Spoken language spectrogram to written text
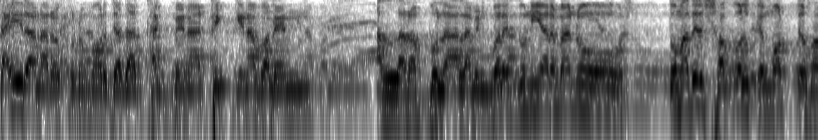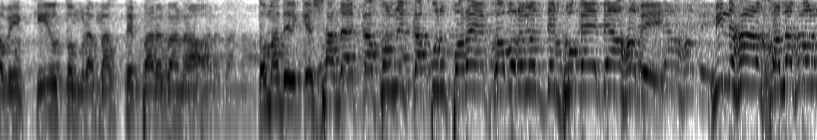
চাইরানারও কোনো মর্যাদা থাকবে না, ঠিক কিনা বলেন? আল্লাহ রাব্বুল আলামিন বলে, দুনিয়ার মানুষ, তোমাদের সকলকে মরতে হবে, কেউ তোমরা বাঁচতে পারবে না। তোমাদেরকে সাদা কাফনে, কাপড় পরায় কবরের মধ্যে ঢুকায় দেওয়া হবে। মিনহা খলাকনাকুম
